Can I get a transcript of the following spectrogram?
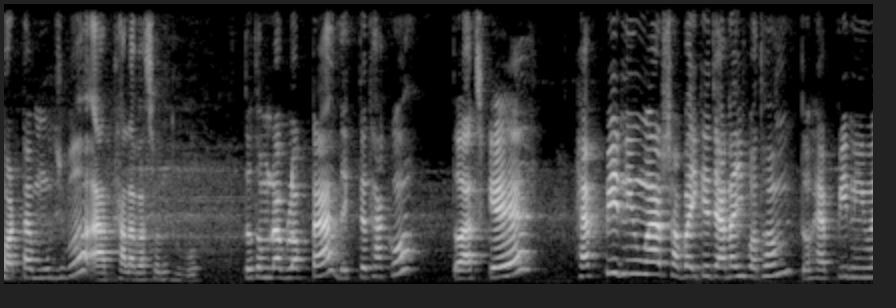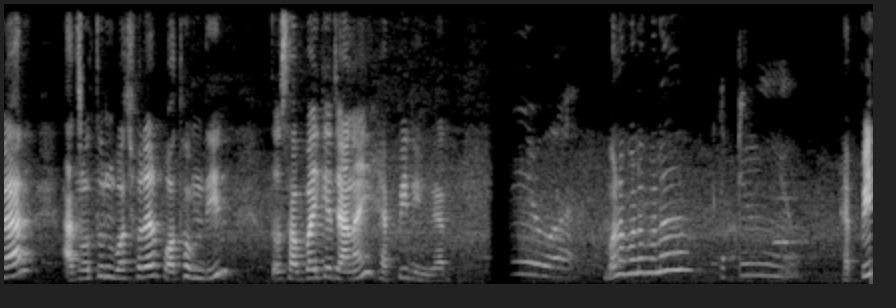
ঘরটা মুছবো আর থালা বাসন ধুবো। তো তোমরা ব্লগটা দেখতে থাকো। তো আজকে হ্যাপি নিউ ইয়ার সবাইকে জানাই প্রথম। তো হ্যাপি নিউ ইয়ার আজ নতুন বছরের প্রথম দিন। তো সবাইকে জানাই হ্যাপি নিউ ইয়ার বলো বলো বলো। হ্যাপি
